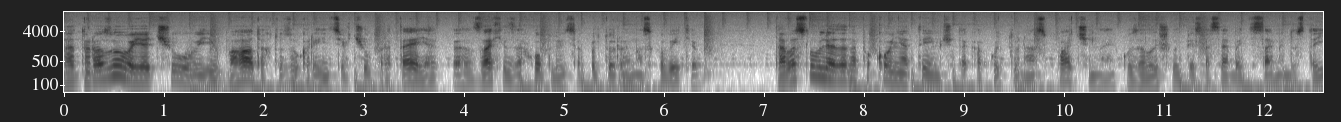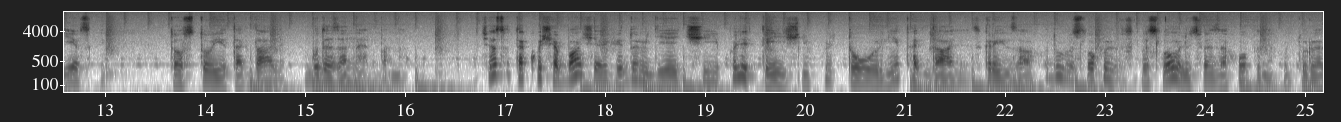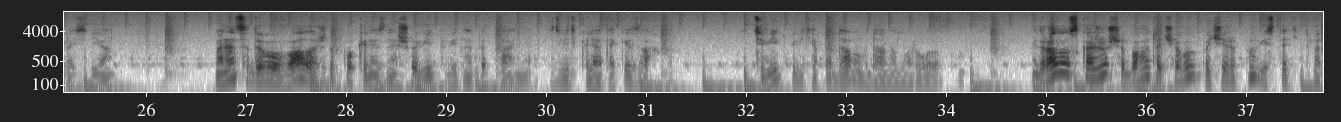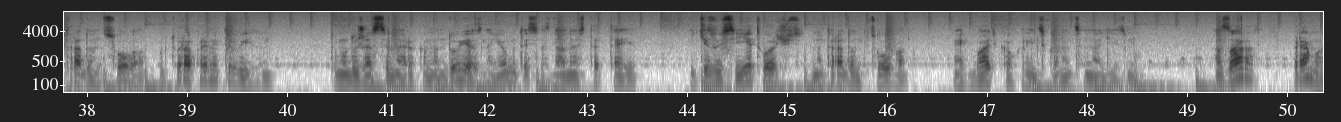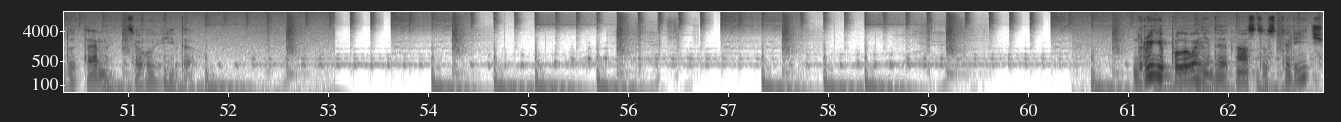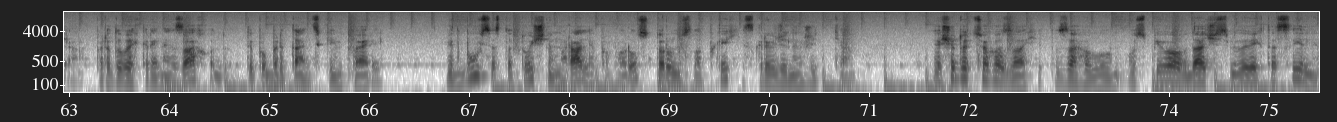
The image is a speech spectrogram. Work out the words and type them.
Неодноразово я чув, і багато хто з українців чув про те, як е, Захід захоплюється культурою московитів та висловлює занепокоєння тим, що така культурна спадщина, яку залишили після себе ті самі Достоєвський, Толстой і так далі, буде занедбана. Часто також я бачив, як відомі діячі, політичні, культурні і так далі з країн Заходу висловлюють своє захоплення культурою росіян. Мене це дивувало, аж допоки не знайшов відповідь на питання, звідкиля такий захват. І цю відповідь я подам в даному ролику. Відразу скажу, що багато чого почерпнув із статті Дмитра Донцова Культура примітивізму, тому дуже сильно рекомендую ознайомитися з даною статтею, як і з усією творчістю Дмитра Донцова, як батька українського націоналізму. А зараз прямо до теми цього відео. В другій половині 19 століття в передових країнах Заходу, типу Британської імперії, відбувся статучний моральний поворот в сторону слабких і скривджених життя. Якщо до цього Захід загалом оспівав вдачу сміливих та сильних,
